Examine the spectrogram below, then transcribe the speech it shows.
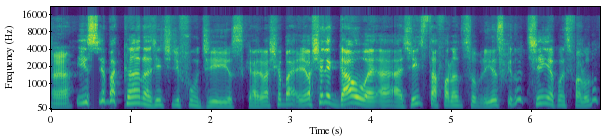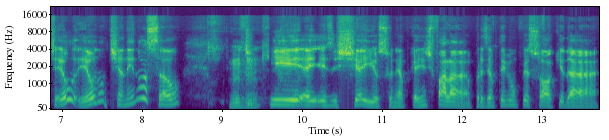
É. Isso é bacana a gente difundir isso, cara. Eu achei, eu achei legal a, a gente estar tá falando sobre isso, que não tinha, como você falou, não tinha, eu, eu não tinha nem noção uhum. de que existia isso, né? Porque a gente fala, por exemplo, teve um pessoal aqui da,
